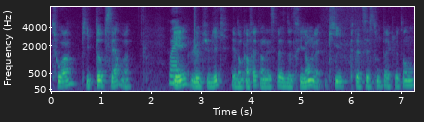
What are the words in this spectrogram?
toi qui t'observe ouais et le public, et donc en fait un espèce de triangle qui peut-être s'estompe avec le temps, non?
